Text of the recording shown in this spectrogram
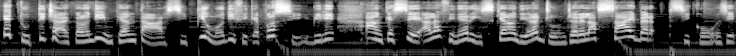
e tutti cercano di impiantarsi più modifiche possibili anche se alla fine rischiano di raggiungere la cyberpsicosi,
